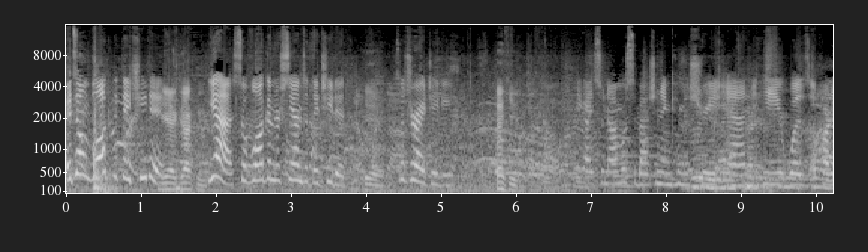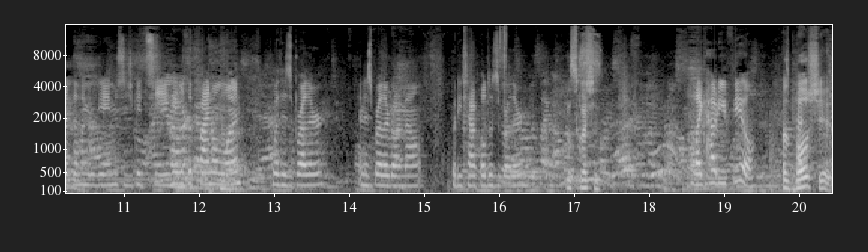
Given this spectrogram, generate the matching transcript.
It's on vlog that they cheated. Yeah, exactly. Yeah, so vlog understands that they cheated. Yeah. So it's right, JD. Thank you. Hey guys, so now I'm with Sebastian in chemistry, and he was a part of the Hunger Games, as you can see. He was the final one with his brother, and his brother got him out, but he tackled his brother. What's the question? Like, how do you feel? That's bullshit.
